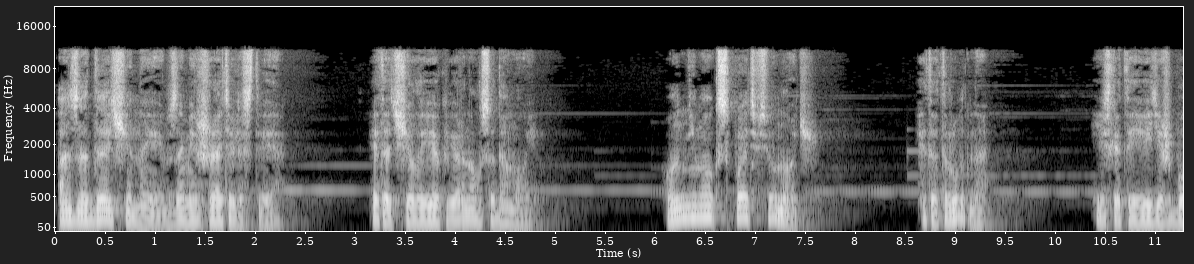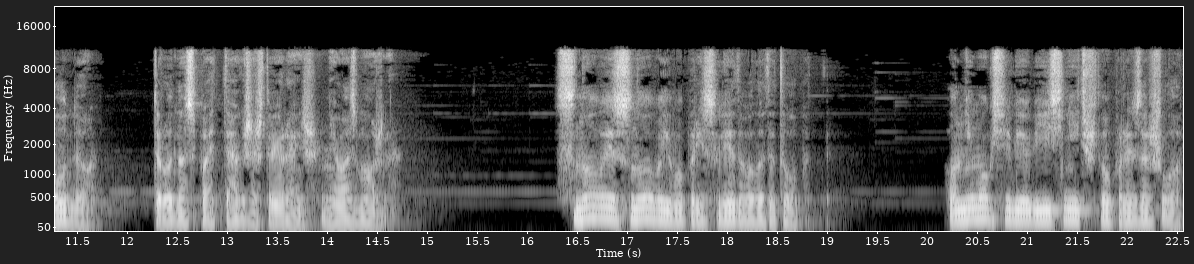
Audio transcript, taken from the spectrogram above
Озадаченный в замешательстве, этот человек вернулся домой. Он не мог спать всю ночь. Это трудно. Если ты видишь Будду, трудно спать так же, что и раньше, невозможно. Снова и снова его преследовал этот опыт. Он не мог себе объяснить, что произошло.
